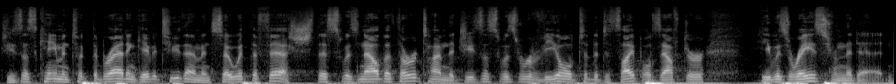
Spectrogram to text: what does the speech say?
Jesus came and took the bread and gave it to them, and so with the fish. This was now the third time that Jesus was revealed to the disciples after he was raised from the dead.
